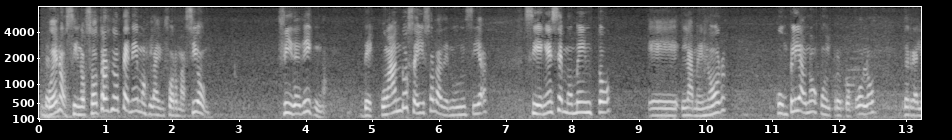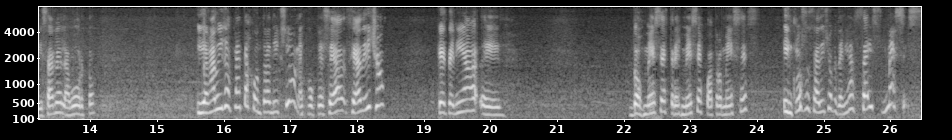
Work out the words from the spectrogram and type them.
Bueno, si nosotros no tenemos la información fidedigna de cuándo se hizo la denuncia, si en ese momento eh, la menor cumplía o no con el protocolo de realizarle el aborto, y han habido tantas contradicciones, porque se ha, se ha dicho que tenía eh, dos meses, tres meses, cuatro meses, Incluso se ha dicho que tenía seis meses.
